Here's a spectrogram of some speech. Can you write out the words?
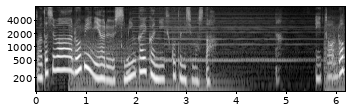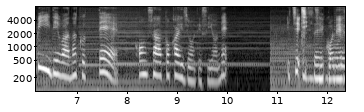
私はロビーにある市民会館に行くことにしました。えっ、と、ロビーではなくって、コンサート会場ですよね。1、ち成功で。成功で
